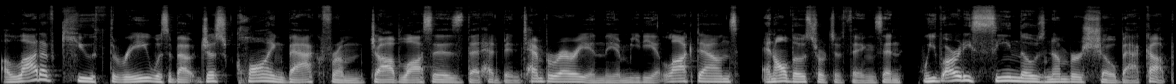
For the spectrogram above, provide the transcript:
a lot of Q3 was about just clawing back from job losses that had been temporary in the immediate lockdowns and all those sorts of things. And we've already seen those numbers show back up.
